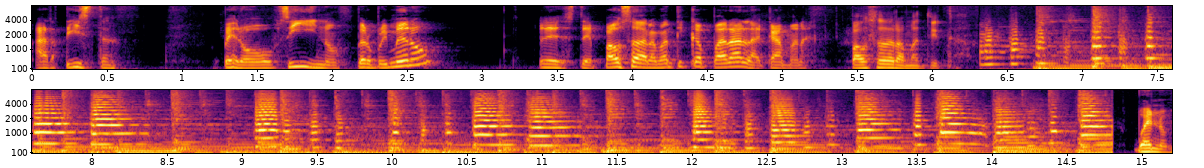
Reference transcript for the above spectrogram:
artista. Pero sí y no. Pero primero, este, pausa dramática para la cámara. Pausa dramática. Bueno,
